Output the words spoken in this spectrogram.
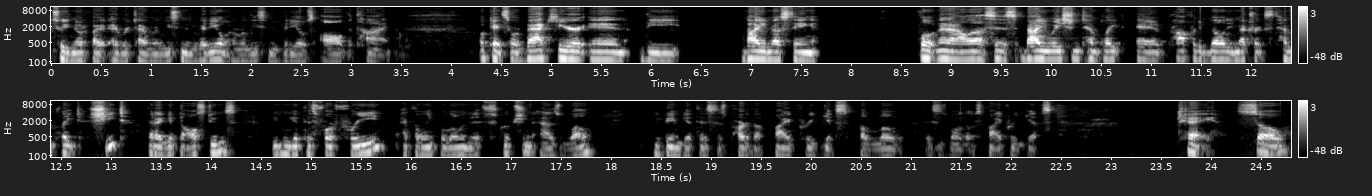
so you're notified every time we release a new video and I'm releasing new videos all the time. Okay, so we're back here in the value investing float analysis, valuation template, and profitability metrics template sheet that I give to all students. You can get this for free at the link below in the description as well. You can get this as part of the five free gifts below. This is one of those five free gifts. Okay, so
